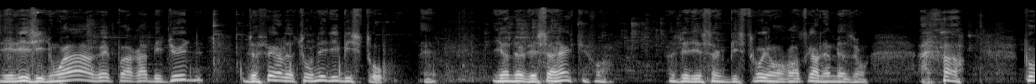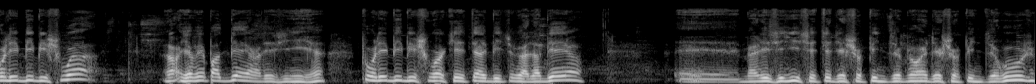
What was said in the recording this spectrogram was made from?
les avaient par habitude de faire la tournée des bistrots. Il y en avait cinq, on faisait les cinq bistrots et on rentrait à la maison. pour les bibichois, alors il n'y avait pas de bière à Lésigny, hein. pour les bibichois qui étaient habitués à la bière, et, ben, Lésigny c'était des chopines de blanc et des chopines de rouge.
